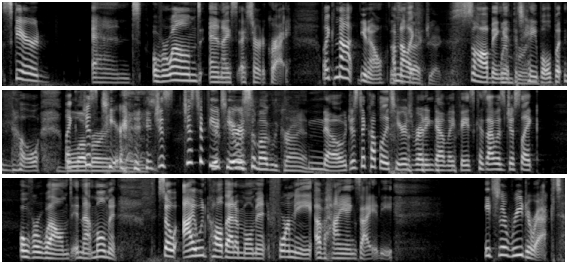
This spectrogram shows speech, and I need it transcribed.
scared and overwhelmed, and I, I started to cry. Like, not, you know, I'm not like check. sobbing at the table, but no, like just tears, just just a few It, it tears was some ugly crying. no, just a couple of tears running down my face because I was just like overwhelmed in that moment. So I would call that a moment for me of high anxiety. It's a redirect.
